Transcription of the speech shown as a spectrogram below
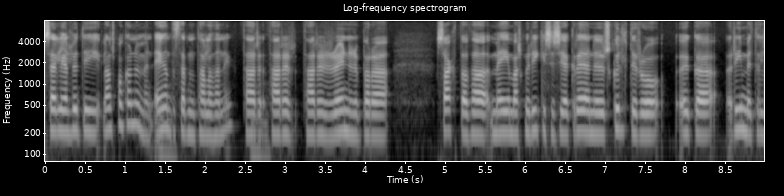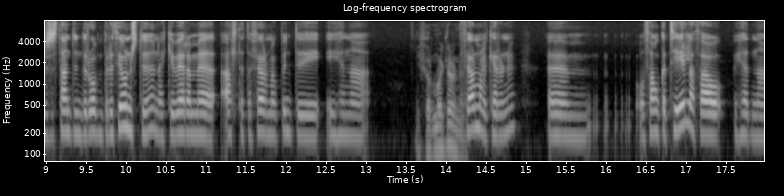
selja hluti í landsbankanum en eigandastefnum talað þannig þar, mm. þar, er, þar er rauninu bara sagt að það megi markmið ríkisins í að greiða niður skuldir og auka rými til þess að standa undir ofnbyrju þjónustu en ekki vera með allt þetta fjármag bundið í, í hérna í fjármálakerfunu. Um, og þanga til að þá hérna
